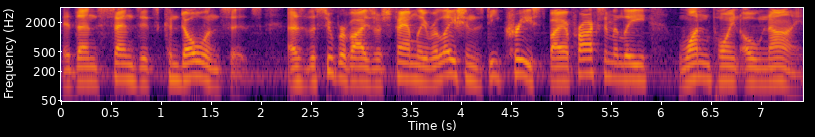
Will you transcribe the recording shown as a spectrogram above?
It then sends its condolences, as the supervisor's family relations decreased by approximately 1.09.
